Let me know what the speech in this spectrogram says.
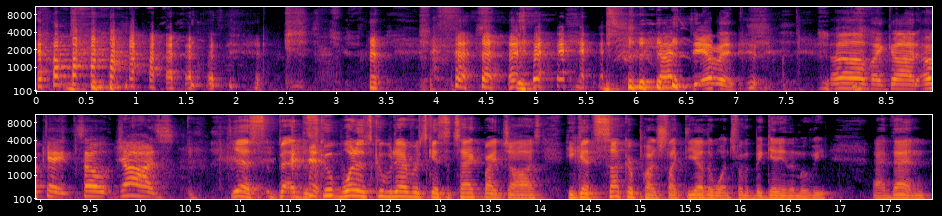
God damn it. Oh my god. Okay, so Jaws. Yes, the scoop. One of the scuba divers gets attacked by Jaws. He gets sucker punched like the other ones from the beginning of the movie. And then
